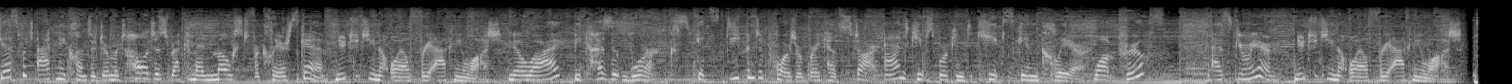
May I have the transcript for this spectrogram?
Guess which acne cleanser dermatologists recommend most for clear skin? Neutrogena Oil Free Acne Wash. Know why? Because it works. Gets deep into pores where breakouts start and keeps working to keep skin clear. Want proof? Ask your mirror. Neutrogena Oil Free Acne Wash.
